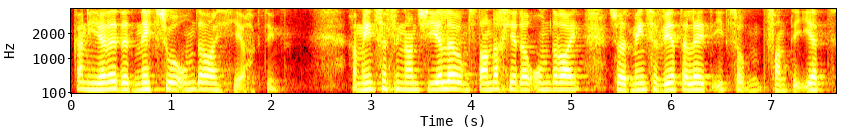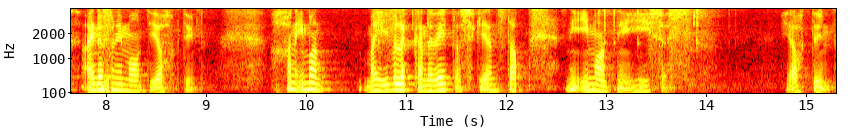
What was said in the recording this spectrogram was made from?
kan die Here dit net so omdraai. Ja, ek doen. Gaan mense finansiële omstandighede omdraai sodat mense weet hulle het iets om van te eet einde van die maand. Ja, ek doen. Gaan iemand my huwelik kan red as ek instap? Nie iemand nie, Jesus. Ja, ek doen.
